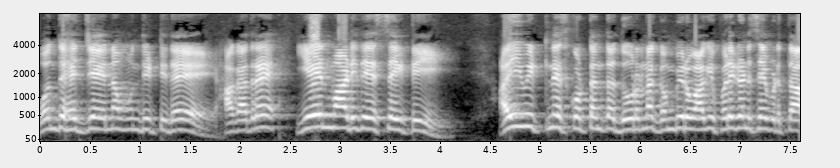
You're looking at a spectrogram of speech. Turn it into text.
ಒಂದು ಹೆಜ್ಜೆಯನ್ನು ಮುಂದಿಟ್ಟಿದೆ. ಹಾಗಾದರೆ ಏನು ಮಾಡಿದೆ S I T? Eye witness ಕೊಟ್ಟಂಥ ದೂರನ್ನು ಗಂಭೀರವಾಗಿ ಪರಿಗಣಿಸೇ ಬಿಡ್ತಾ.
